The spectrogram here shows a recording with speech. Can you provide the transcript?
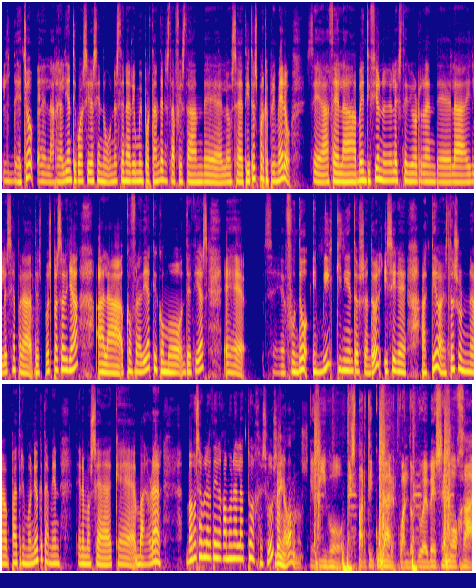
De hecho, la Real Antigua sigue siendo un escenario muy importante en esta fiesta de los eh, Titos, porque primero se hace la bendición en el exterior de la iglesia para después pasar ya a la cofradía que, como decías, se fundó en 1502 y sigue activa. Esto es un eh, patrimonio que también tenemos eh, que valorar. Vamos a hablar del gamonal actual, Jesús. Venga, vámonos. Que vivo es particular, cuando llueve se moja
